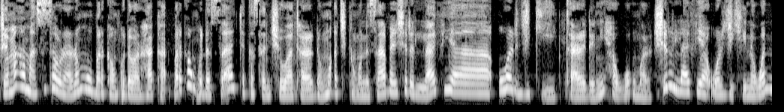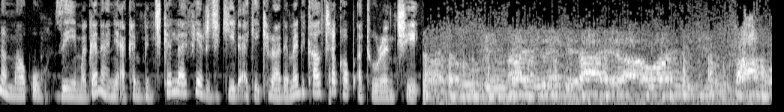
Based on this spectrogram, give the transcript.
Jama'a masu sauraron mu barkanku da warhaka, barkanku da sake kasancewa tare da mu a cikin wani sabon shirin lafiya uwar jiki tare da ni Hauwa Umar. Shirin lafiya uwar jiki na wannan mako zai yi magana ne akan binciken lafiyar jiki da ake kira da medical check-up a turanci.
